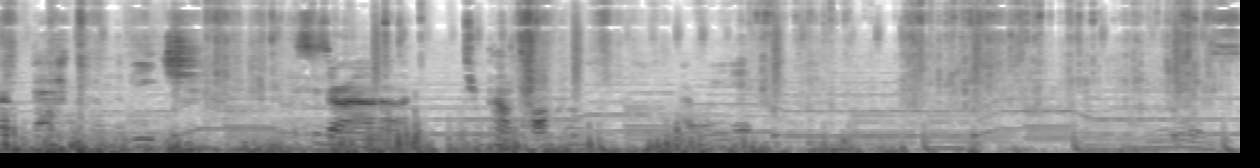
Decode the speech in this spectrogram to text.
Back from the beach. This is around a two pound tako. I weighed it. It is.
